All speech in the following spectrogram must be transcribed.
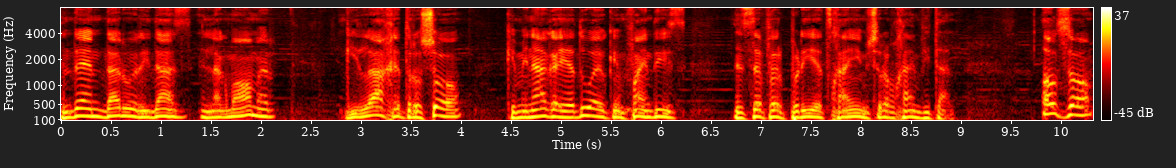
And then that what he does in Lag BaOmer, Gilach et Rosho, Kiminaga Yadua, you can find this in Sefer Pri Etz Chaim, Shrav Chaim Vital. Also,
